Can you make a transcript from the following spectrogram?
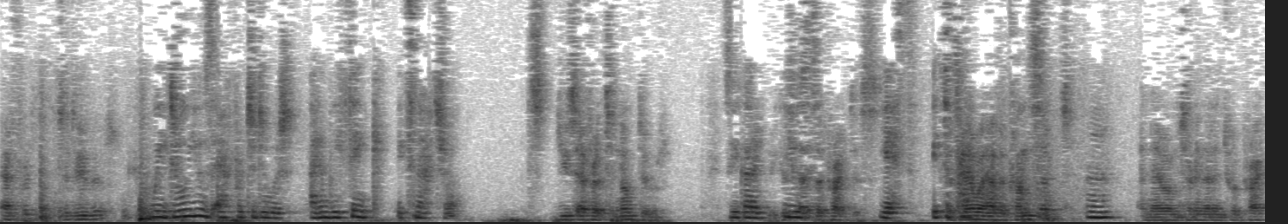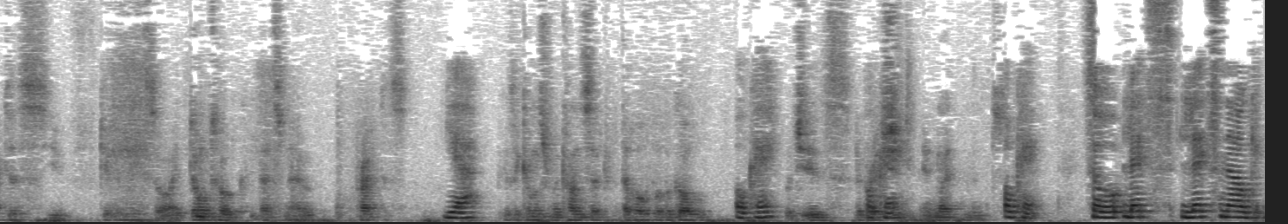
effort to do that? We do use effort to do it and we think it's natural. Use effort to not do it. So you gotta Because use that's a practice. Yes, it's a practice. now I have a concept, Mm. and now I'm turning that into a practice you've given me, so I don't hook, that's now practice. Yeah, Because it comes from a concept with the hope of a goal, okay. which is liberation, enlightenment. Okay, so let's let's now get,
